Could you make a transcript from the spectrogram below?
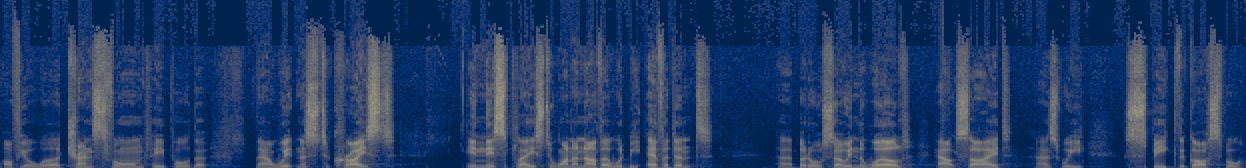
of your word, transformed people, that our witness to Christ in this place to one another would be evident, uh, but also in the world outside as we speak the gospel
